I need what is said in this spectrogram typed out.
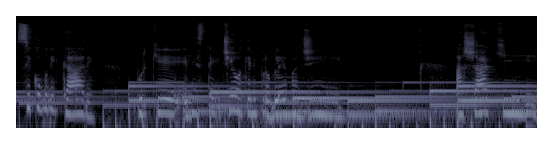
se comunicarem, porque eles tinham aquele problema de achar que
